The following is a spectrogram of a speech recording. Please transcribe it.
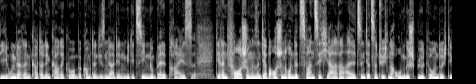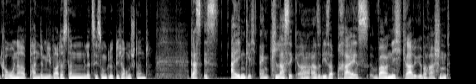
Die Ungarin Katalin Kariko bekommt in diesem Jahr den Medizin-Nobelpreis. Deren Forschungen sind ja aber auch schon runde 20 Jahre alt, sind jetzt natürlich nach umgespült worden durch die Corona-Pandemie. War das dann letztlich so ein glücklicher Umstand? Das ist eigentlich ein Klassiker. Also dieser Preis war nicht gerade überraschend.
